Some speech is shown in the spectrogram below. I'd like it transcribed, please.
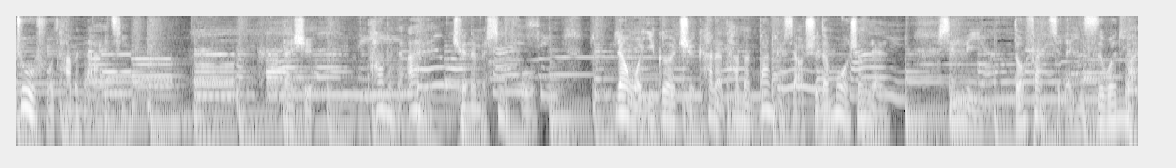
祝福他们的爱情。但是，他们的爱却那么幸福，让我一个只看了他们半个小时的陌生人。心里都泛起了一丝温暖。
